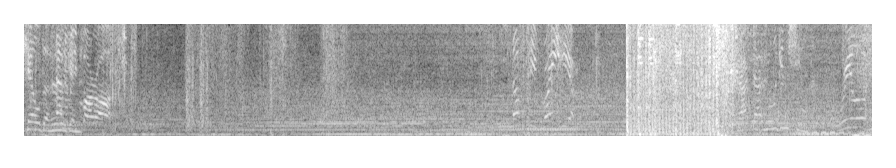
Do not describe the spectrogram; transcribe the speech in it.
Killed a Enemy far off. Right here. Crack that hooligan shield. Reloading.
